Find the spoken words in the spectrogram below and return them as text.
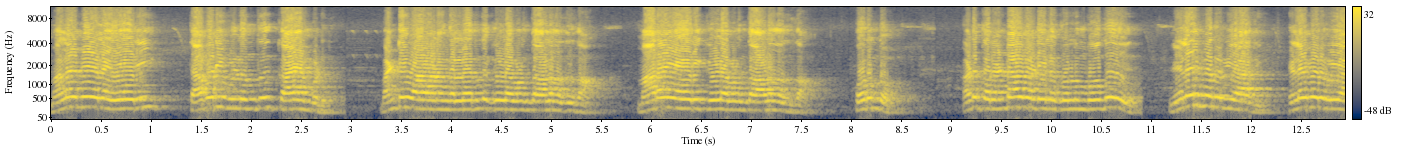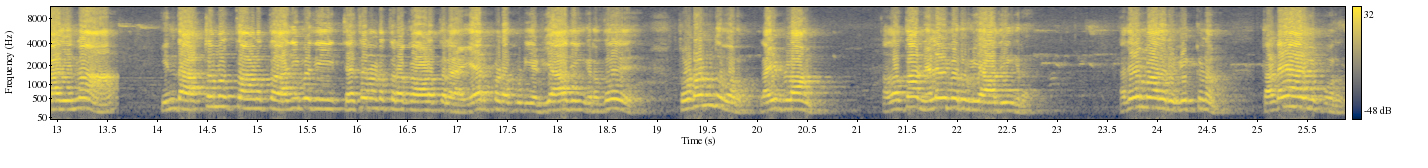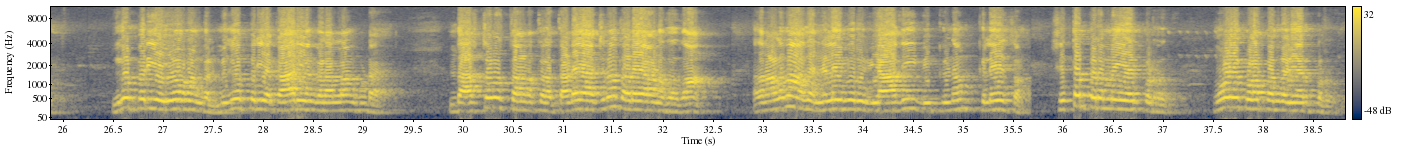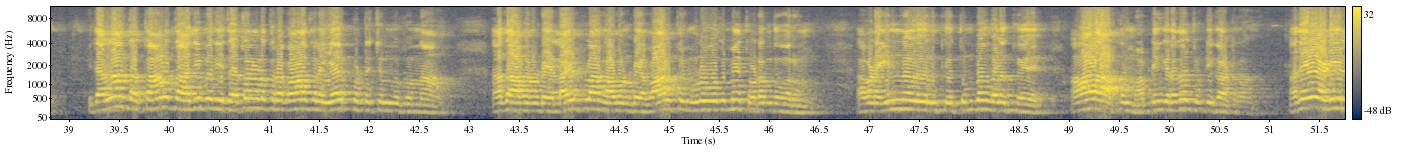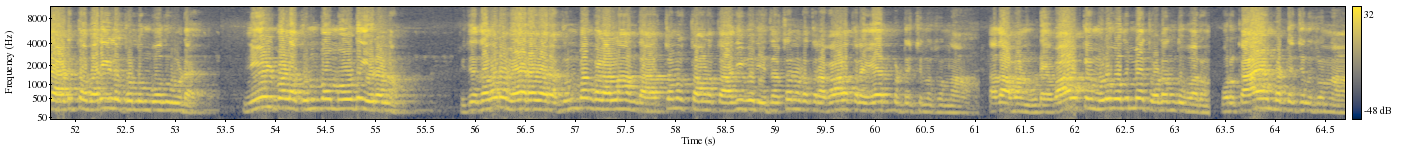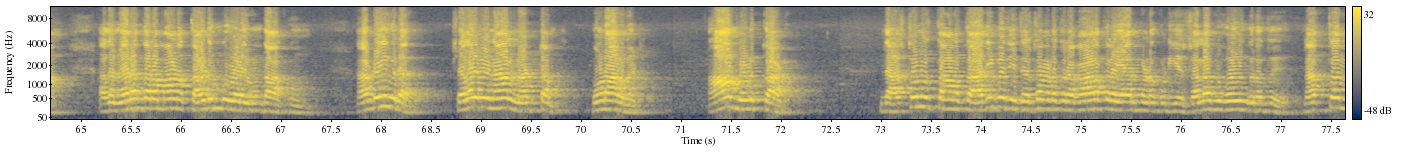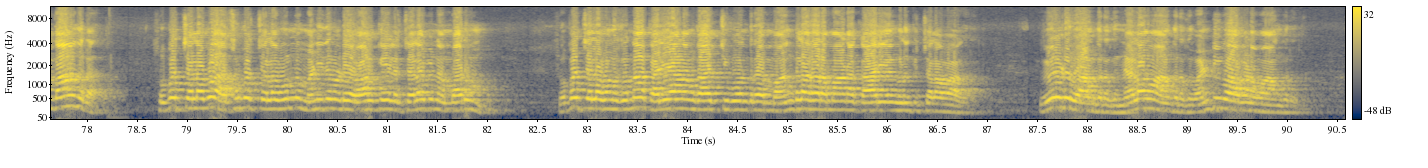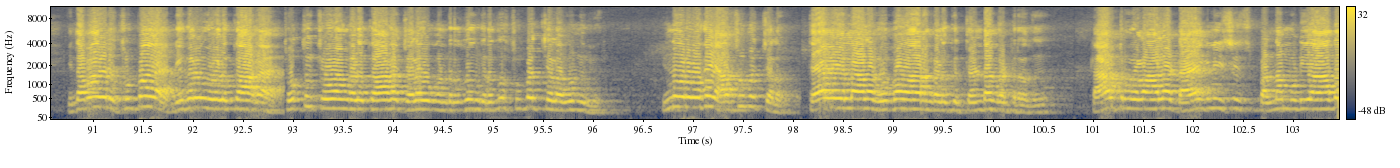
மலை மேலே ஏறி தவறி விழுந்து காயம்படுது. வண்டி வாகனங்கள்லேருந்து கீழே விழுந்தாலும் அதுதான். மரம் ஏறி கீழே விழுந்தாலும் அதுதான். பொருந்தும். அடுத்த ரெண்டாவது அடியில் சொல்லும்போது நிலைபெறு வியாதி. நிலைபெறு வியாதின்னா இந்த அஷ்டமஸ்தானத்து அதிபதி திசை நடத்துகிற காலத்தில் ஏற்படக்கூடிய வியாதிங்கிறது தொடர்ந்து வரும். லைஃப் லாங் அதைத்தான் நிலைபெறு வியாதிங்கிறது. அதே மாதிரி விக்னம் தடையாகி போகிறது மிகப்பெரிய யோகங்கள் மிகப்பெரிய காரியங்கள் எல்லாம் கூட இந்த அஷ்டமஸ்தானத்தில் தடையாச்சுன்னா தடையானது தான் அதனால தான் அதை நிலைபெறு வியாதி விக்னம் கிளேசம் சித்தப்பெருமை ஏற்படுறது மூளை குழப்பங்கள் ஏற்படுறது. இதெல்லாம் அந்த ஸ்தானத்தை அதிபதி தசை நடத்துகிற காலத்தில் ஏற்பட்டுச்சுன்னு சொன்னால் அது அவனுடைய லைஃப் லாங் அவனுடைய வாழ்க்கை முழுவதுமே தொடர்ந்து வரும். அவனை இன்னல்களுக்கு துன்பங்களுக்கு ஆளாக்கும் அப்படிங்கிறத சுட்டி காட்டுறான் அதே அடியில் அடுத்த வரியில் சொல்லும்போது கூட நீள்பல துன்பமோடு இரணம். இது தவிர வேற வேற துன்பங்களெல்லாம் அந்த அஷ்டமஸ்தானத்தை அதிபதி தசை நடத்துகிற காலத்தில் ஏற்பட்டுச்சுன்னு சொன்னான். அது அவனுடைய வாழ்க்கை முழுவதுமே தொடர்ந்து வரும். ஒரு காயம் பட்டுச்சுன்னு சொன்னான். அது நிரந்தரமான தடும்புகளை உண்டாக்கும். அப்படிங்கிற செலவினால் நட்டம். மூணாவது. ஆம் விழுக்காடு. இந்த அஷ்டமஸ்தானத்தை அதிபதி தசை நடத்துகிற காலத்தில் ஏற்படக்கூடிய செலவுகள்ங்கிறது நஷ்டம் தாங்கிறார். சுப செலவு அசுப செலவுன்னு மனிதனுடைய வாழ்க்கையில் செலவினம் வரும். சுப செலவுன்னு சொன்னால் கல்யாணம் காட்சி போன்ற மங்களகரமான காரியங்களுக்கு செலவாகுது. வீடு வாங்குறது நிலம் வாங்குறது வண்டி வாகனம் வாங்குறது. இந்த மாதிரி சுப நிகழ்வுகளுக்காக சொத்து சுகங்களுக்காக செலவு பண்ணுறதுங்கிறது சுப செலவுன்னு இன்னொரு வகை அசுப செலவு தேவையில்லாத விவகாரங்களுக்கு திண்டம் கட்டுறது. டாக்டர்களால் டயக்னிசிஸ் பண்ண முடியாத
